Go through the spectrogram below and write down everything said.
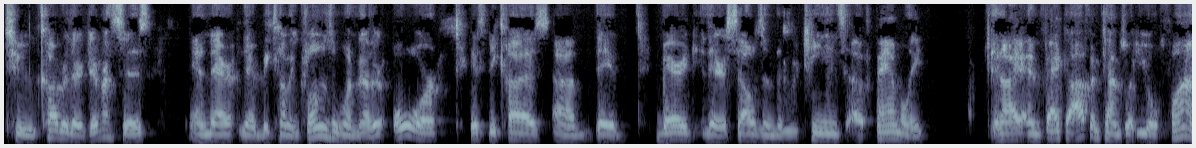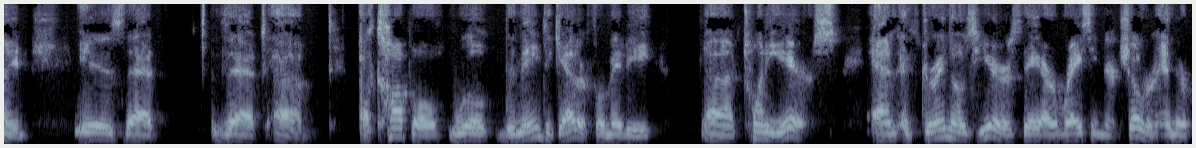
to cover their differences and they're they're becoming clones of one another, or it's because um, they've buried themselves in the routines of family. And I, in fact, oftentimes what you'll find is that that uh, a couple will remain together for maybe uh, 20 years. And during those years, they are raising their children and they're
